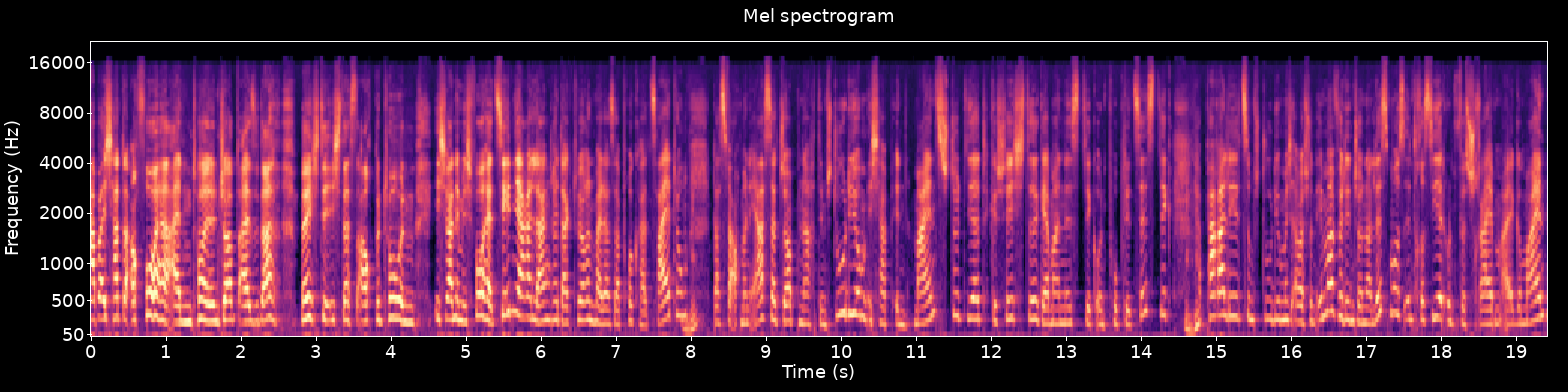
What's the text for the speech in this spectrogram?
aber ich hatte auch vorher einen tollen tollen Job. Also da möchte ich das auch betonen. Ich war nämlich vorher zehn Jahre lang Redakteurin bei der Saarbrücker Zeitung. Mhm. Das war auch mein erster Job nach dem Studium. Ich habe in Mainz studiert, Geschichte, Germanistik und Publizistik. Mhm. Habe parallel zum Studium mich aber schon immer für den Journalismus interessiert und fürs Schreiben allgemein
